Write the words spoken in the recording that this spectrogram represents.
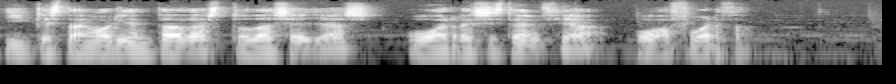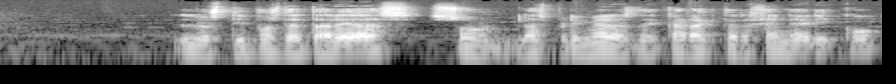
y que están orientadas todas ellas o a resistencia o a fuerza. Los tipos de tareas son las primeras de carácter genérico,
